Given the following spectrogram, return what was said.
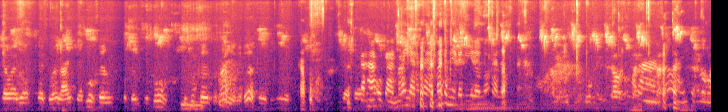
เจ้าอายุเจ้าสวยหลายเสียลูกเพิ่งเพิ่งสิบลูกสิบลูกเพิ่งประมาณอยู่ในเด้อคือที่นี่ครับผม ก็หาโอกาสมาอยากค่ะมาทำนี่ก็ดีแล้วเนาะค่ะเนาะลูกเนาะค่ะ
